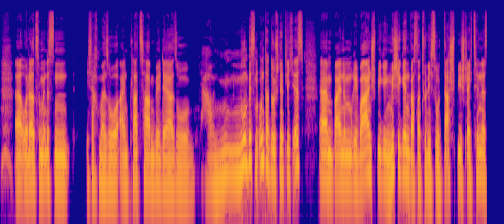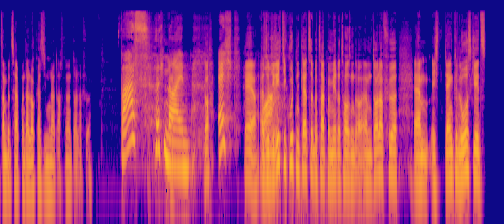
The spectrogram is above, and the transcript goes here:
äh, oder zumindest ein ich sag mal so, einen Platz haben will, der so ja, nur ein bisschen unterdurchschnittlich ist. Ähm, bei einem Rivalenspiel gegen Michigan, was natürlich so das Spiel schlechthin ist, dann bezahlt man da locker 700, 800 Dollar für. Was? Nein. Ja, doch. Echt? Ja, ja. Also Boah. die richtig guten Plätze bezahlt man mehrere tausend ähm, Dollar für. Ähm, ich denke, los geht's,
